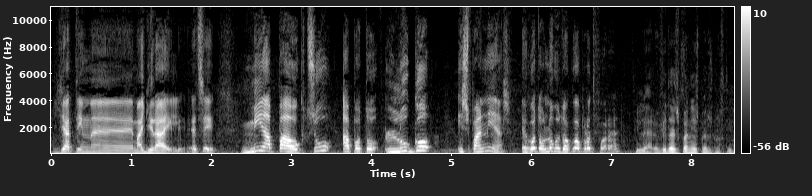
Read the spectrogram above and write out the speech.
για την ε, Μάγκη Ράιλι. Έτσι. Μία παοκτσού από το Λούγκο Ισπανίας. Εγώ το Λούγκο το ακούω πρώτη φορά. Τι λέει, ρε, Β' Ισπανίας παίζουν αυτοί.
